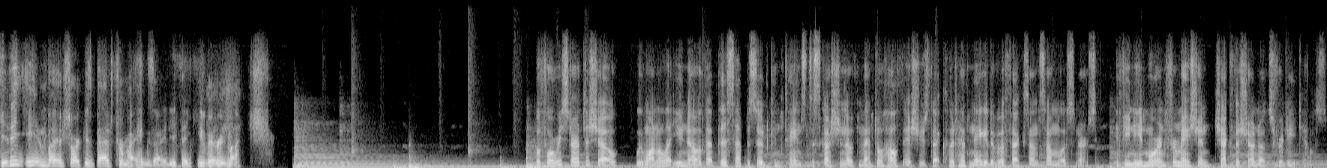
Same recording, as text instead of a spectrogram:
Getting eaten by a shark is bad for my anxiety. Thank you very much. Before we start the show, we want to let you know that this episode contains discussion of mental health issues that could have negative effects on some listeners. If you need more information, check the show notes for details.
